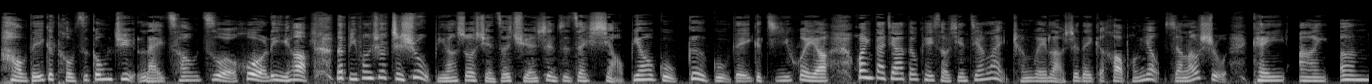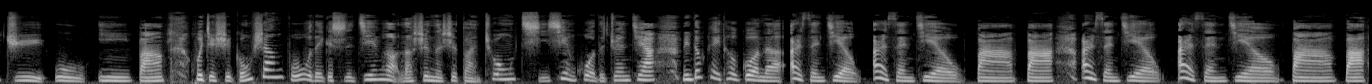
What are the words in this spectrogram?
好的一个投资工具来操作获利哈。那比方说指数，比比方说选择权，甚至在小标股个股的一个机会哦。欢迎大家都可以首先加来成为老师的一个好朋友，小老鼠 K I N G 五一八，或者是工商服务的一个时间哦。老师呢是短冲期现货的专家，你都可以透过呢二三九二三九八八二三九二三九八八，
